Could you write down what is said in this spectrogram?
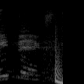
Prefix.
